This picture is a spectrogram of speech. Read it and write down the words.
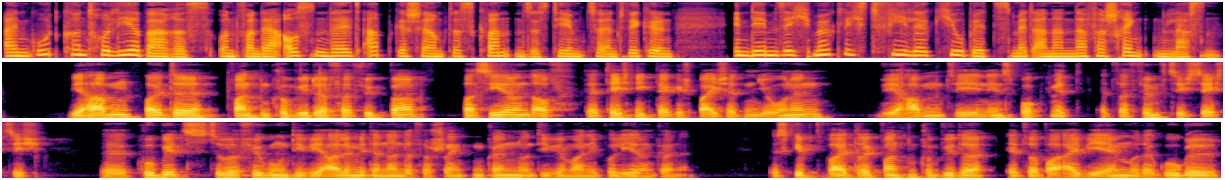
ein gut kontrollierbares und von der Außenwelt abgeschirmtes Quantensystem zu entwickeln, in dem sich möglichst viele Qubits miteinander verschränken lassen. Wir haben heute Quantencomputer verfügbar, basierend auf der Technik der gespeicherten Ionen. Wir haben sie in Innsbruck mit etwa 50, 60 äh, Qubits zur Verfügung, die wir alle miteinander verschränken können und die wir manipulieren können. Es gibt weitere Quantencomputer, etwa bei IBM oder Google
